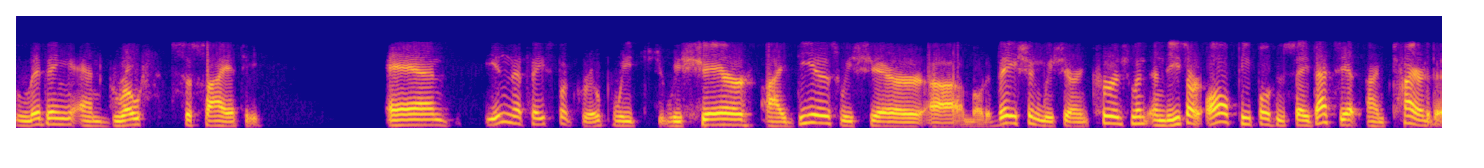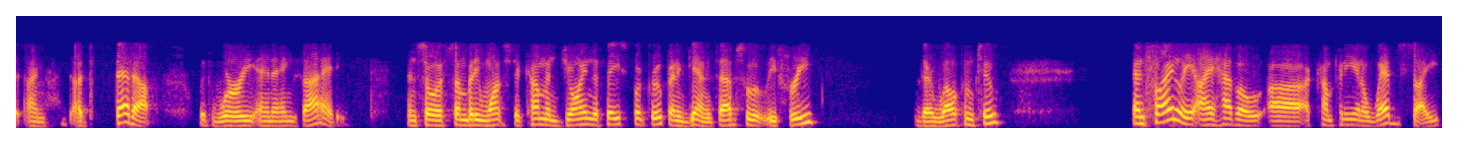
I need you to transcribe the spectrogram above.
Living and Growth Society. And in the Facebook group, we we share ideas, we share uh, motivation, we share encouragement, and these are all people who say, "That's it. I'm tired of it. I'm, I'm fed up with worry and anxiety." And so, if somebody wants to come and join the Facebook group, and again, it's absolutely free, they're welcome to. And finally, I have a, uh, a company and a website,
